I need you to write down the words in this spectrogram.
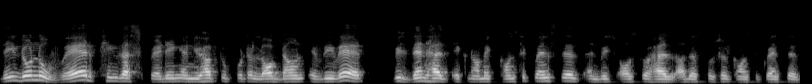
then you don't know where things are spreading, and you have to put a lockdown everywhere, which then has economic consequences and which also has other social consequences.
